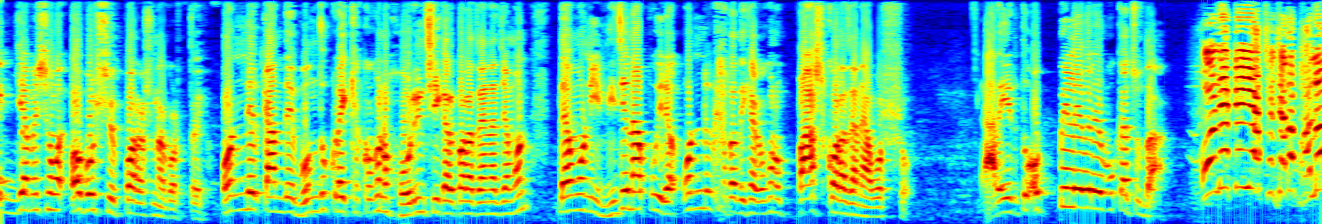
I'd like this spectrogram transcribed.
এক্সামের সময় অবশ্যই পড়াশোনা করতে হয়। অন্যের কান্দে বন্দুক রেখা কখনো হরিণ শিকার করা যায় না যেমন তেমনই নিজে না পইরা অন্যের খাতা দেখা কখনো পাশ করা যায় না অবশ্য। আর এর তো অপি লেভেলের বুকাচুদা। অনেকেই আছে যারা ভালো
